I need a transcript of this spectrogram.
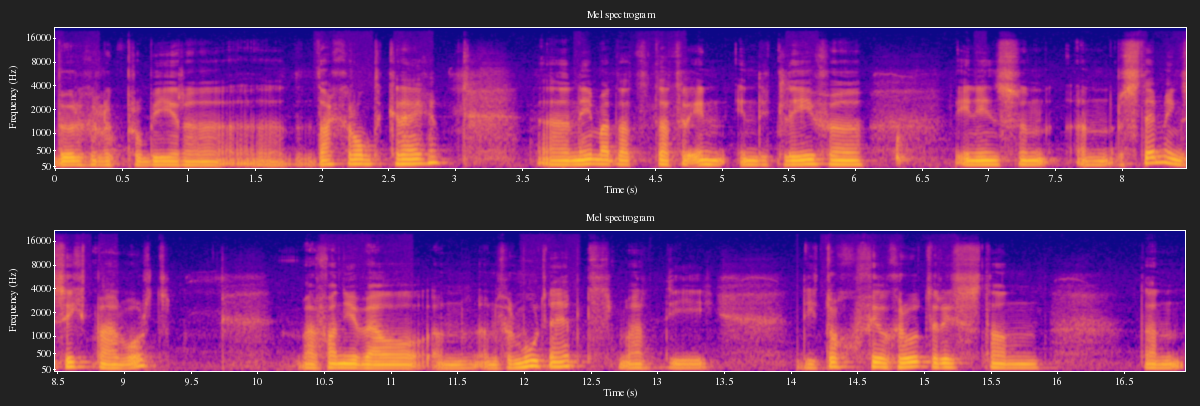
burgerlijk proberen uh, de dag rond te krijgen. nee, maar dat, dat er in, in dit leven ineens een, een bestemming zichtbaar wordt, waarvan je wel een, een vermoeden hebt, maar die die toch veel groter is dan, dan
